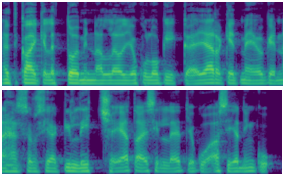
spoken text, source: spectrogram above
että kaikelle toiminnalle on joku logiikka ja järki, että me ei oikein nähdä sellaisia glitchejä tai silleen, että joku asia niin kuin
